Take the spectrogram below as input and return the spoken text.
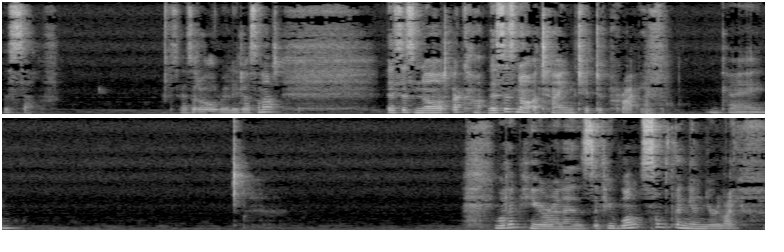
the self. Says it all really, doesn't it? This is not a this is not a time to deprive. Okay. What I'm hearing is if you want something in your life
